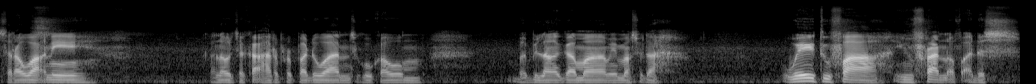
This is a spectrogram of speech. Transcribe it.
Sarawak ni kalau cakap harap perpaduan suku kaum berbilang agama memang sudah way too far in front of others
